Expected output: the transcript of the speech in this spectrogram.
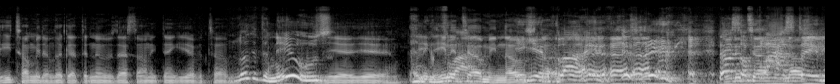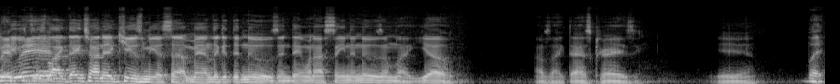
He told me to look at the news. That's the only thing he ever told me. Look at the news. Yeah, yeah. He, he didn't tell me no. He get stuff. fly. That's He a fly no- statement, He was just like they trying to accuse me of something, man. Look at the news, and then when I seen the news, I'm like, yo, I was like, that's crazy. Yeah, but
